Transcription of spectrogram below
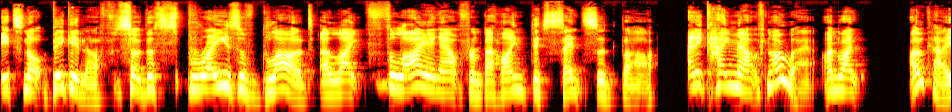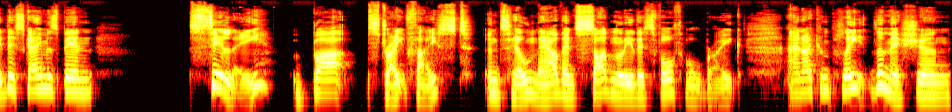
it's not big enough. So the sprays of blood are like flying out from behind this censored bar. And it came out of nowhere. I'm like, okay, this game has been silly, but straight faced until now. Then suddenly this fourth wall break, and I complete the mission,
